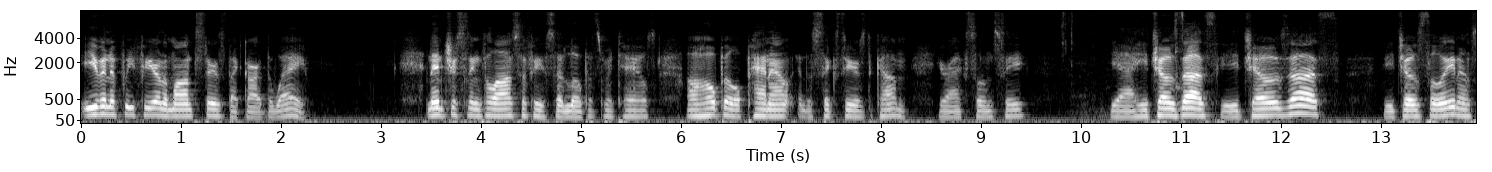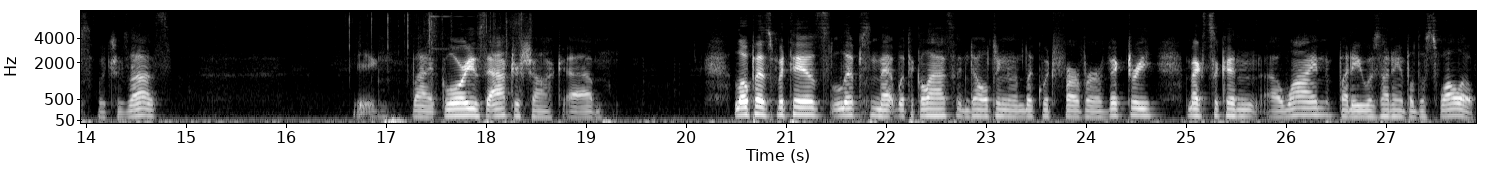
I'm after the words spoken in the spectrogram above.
even if we fear the monsters that guard the way. An interesting philosophy, said Lopez Mateos. I hope it will pan out in the six years to come, Your Excellency. Yeah, he chose us. He chose us. He chose Salinas, which is us. By glorious aftershock. Um, Lopez Mateo's lips met with the glass, indulging in the liquid fervor of victory, Mexican uh, wine, but he was unable to swallow.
